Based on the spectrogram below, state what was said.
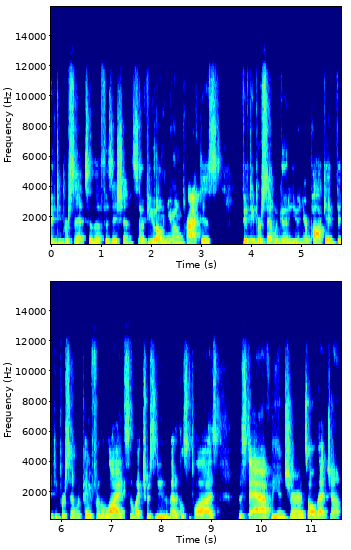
50% to the physician. So if you own your own practice, 50% would go to you in your pocket and 50% would pay for the lights, the electricity, the medical supplies, the staff, the insurance, all that junk.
